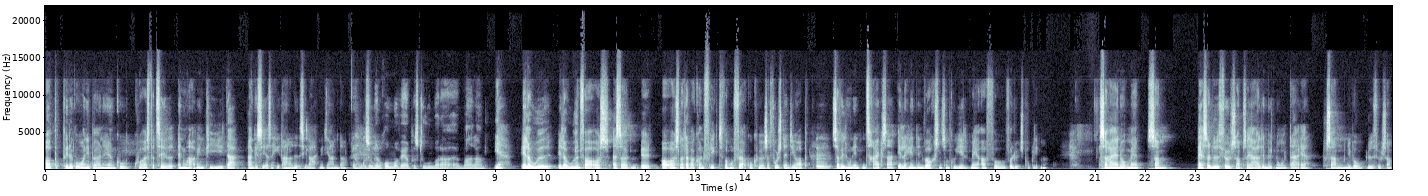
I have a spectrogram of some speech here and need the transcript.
Og pædagogerne i børnehaven kunne, kunne også fortælle, at nu har vi en pige, der engagerer sig helt anderledes i leg med de andre. Ja, hun kunne simpelthen rumme at være på stuen, hvor der er meget larm. Ja, eller, ude, eller udenfor os. Altså, øh, og også når der var konflikt, hvor hun før kunne køre sig fuldstændig op, Mm. så ville hun enten trække sig, eller hente en voksen, som kunne hjælpe med at få, få løst problemet. Så har jeg en ung mand, som er så lydfølsom, så jeg har aldrig mødt nogen, der er på samme niveau lydfølsom.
